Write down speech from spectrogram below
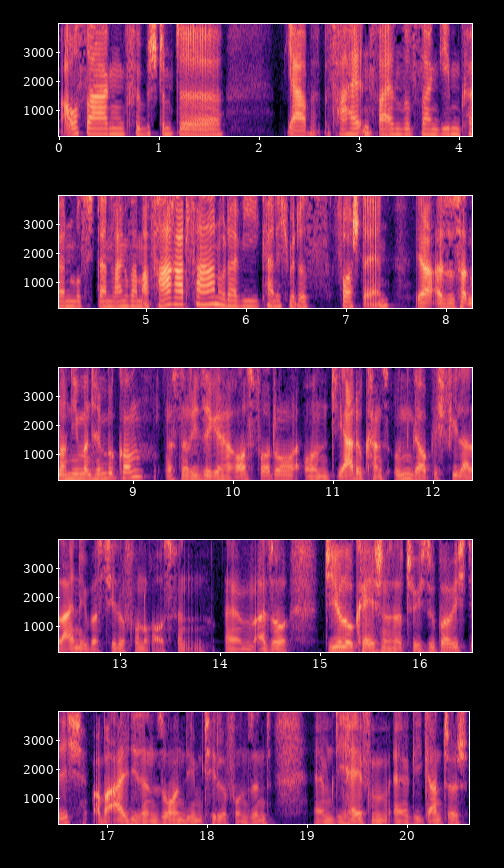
Aussagen für bestimmte ja, Verhaltensweisen sozusagen geben können? Muss ich dann langsamer Fahrrad fahren oder wie kann ich mir das vorstellen? Ja, also es hat noch niemand hinbekommen. Das ist eine riesige Herausforderung. Und ja, du kannst unglaublich viel alleine übers Telefon rausfinden. Ähm, also Geolocation ist natürlich super wichtig, aber all die Sensoren, die im Telefon sind, ähm, die helfen äh, gigantisch.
